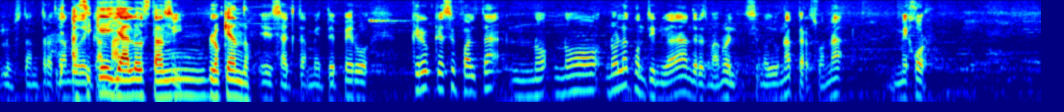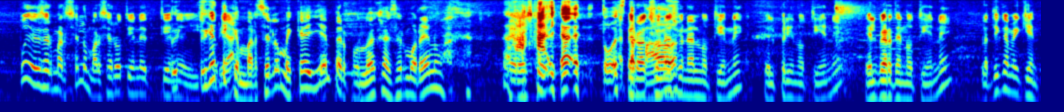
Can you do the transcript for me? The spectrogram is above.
lo están tratando de Así que ya lo están Sí, bloqueando. exactamente, pero creo que hace falta no, no, no la continuidad de Andrés Manuel, sino de una persona mejor. Puede ser Marcelo, Marcelo tiene, tiene Fíjate historial, que Marcelo me cae bien, pero pues no deja de ser moreno. pero es que todo pero Acción. Nacional no tiene, el PRI no tiene, el Verde no tiene. Platícame quién.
